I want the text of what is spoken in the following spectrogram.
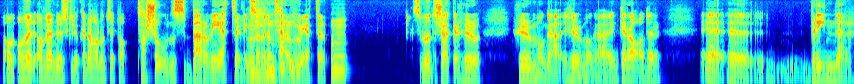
om, om, jag- om jag nu skulle kunna ha någon typ av passionsbarometer liksom, eller termometer som undersöker hur, hur, många, hur många grader eh, eh, brinner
